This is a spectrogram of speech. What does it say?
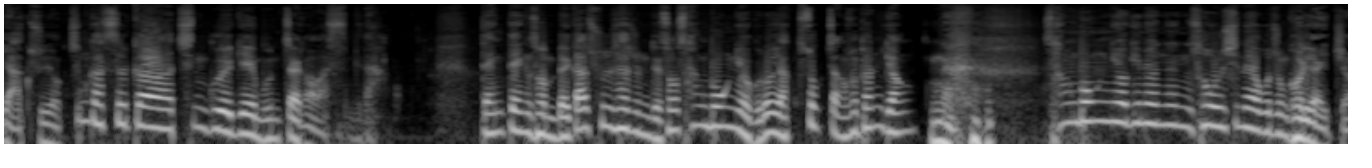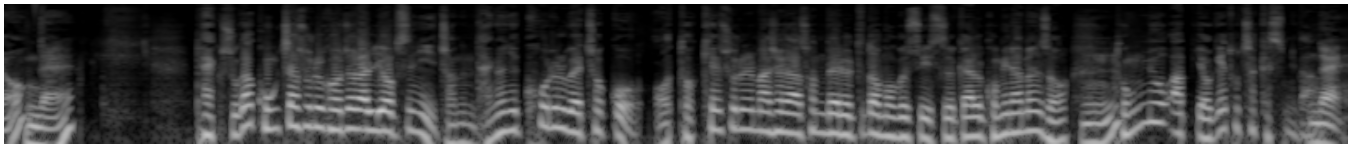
약수역쯤 갔을까 친구에게 문자가 왔습니다. 땡땡 선배가 술 사준 데서 상봉역으로 약속 장소 변경. 네. 상봉역이면은 서울 시내하고 좀 거리가 있죠. 네. 백수가 공짜 술을 거절할 리 없으니 저는 당연히 코를 외쳤고 어떻게 술을 마셔야 선배를 뜯어먹을 수 있을까를 고민하면서 음. 동묘 앞 역에 도착했습니다. 네.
